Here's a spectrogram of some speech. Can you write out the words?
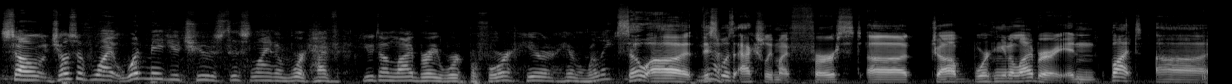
So, Joseph White, what made you choose this line of work? Have you done library work before here here in Willie? So uh, this Yeah. was actually my first uh, job working in a library, and but uh,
